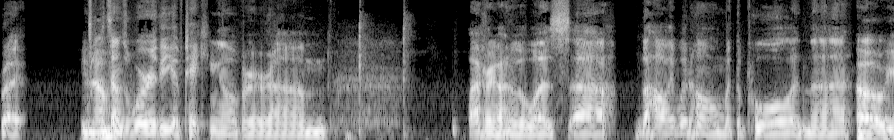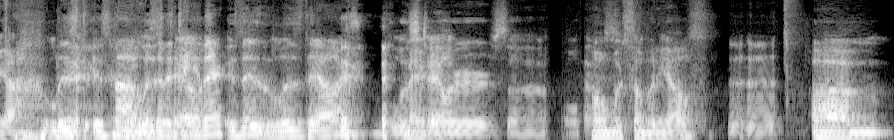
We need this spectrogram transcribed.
right. You know? That sounds worthy of taking over. Um, I forgot who it was. Uh, the Hollywood home with the pool and the. oh yeah. Liz it's not Liz Elizabeth Taylor. Taylor? Is it Liz Taylor? Liz Maybe. Taylor's uh, old house. Home with somebody else. Uh-huh. Um,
